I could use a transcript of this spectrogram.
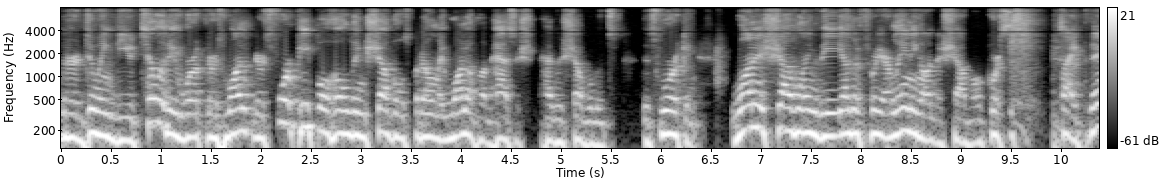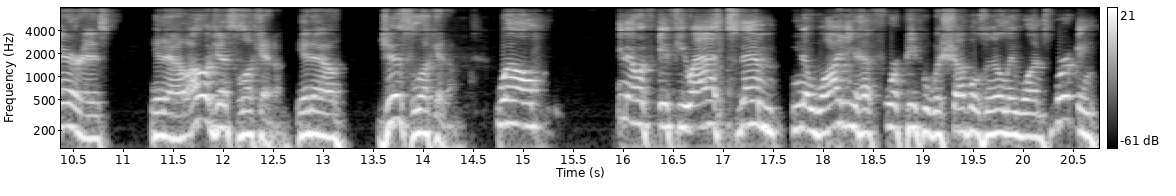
that are doing the utility work. There's one. There's four people holding shovels, but only one of them has a has a shovel that's that's working. One is shoveling. The other three are leaning on the shovel. Of course, the type there is, you know, oh, just look at them. You know, just look at them. Well, you know, if, if you ask them, you know, why do you have four people with shovels and only one's working?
